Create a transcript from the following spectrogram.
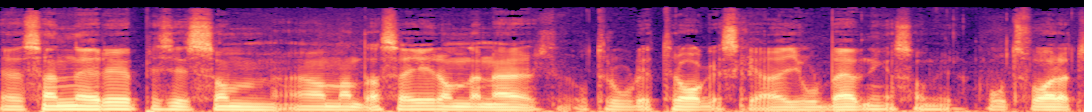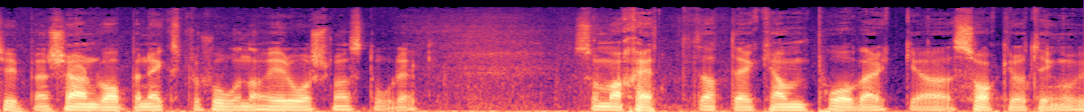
Eh, sen är det ju precis som Amanda säger om den här otroligt tragiska jordbävningen som motsvarar typ en kärnvapenexplosion av Hiroshimas storlek. Som har skett att det kan påverka saker och ting. Och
